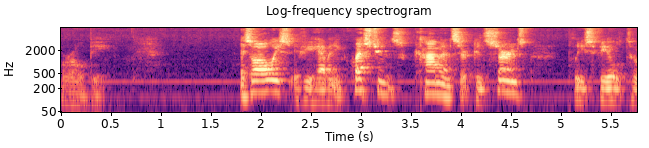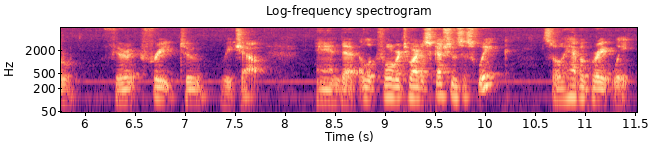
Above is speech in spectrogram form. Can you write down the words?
or OB. As always, if you have any questions, comments, or concerns, please feel to feel free to reach out. And uh, I look forward to our discussions this week. So have a great week.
